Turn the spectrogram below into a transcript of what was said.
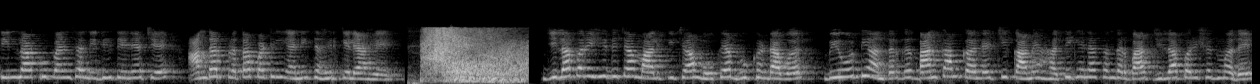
तीन लाख रुपयांचा निधी देण्याचे आमदार प्रताप पाटील यांनी जाहीर केले आहे. जिल्हा परिषदेच्या मालकीच्या मोकळ्या भूखंडावर बीओटी अंतर्गत बांधकाम करण्याची कामे हाती घेण्यासंदर्भात जिल्हा परिषदमध्ये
